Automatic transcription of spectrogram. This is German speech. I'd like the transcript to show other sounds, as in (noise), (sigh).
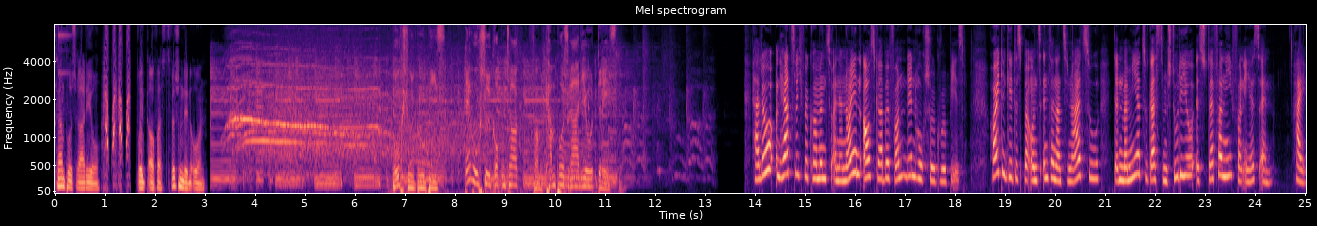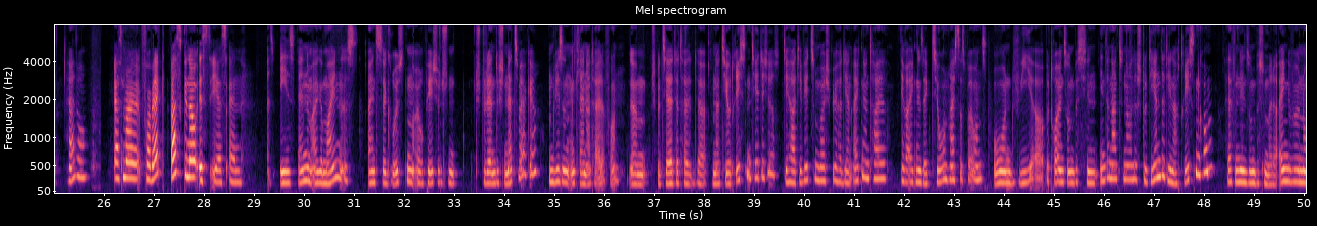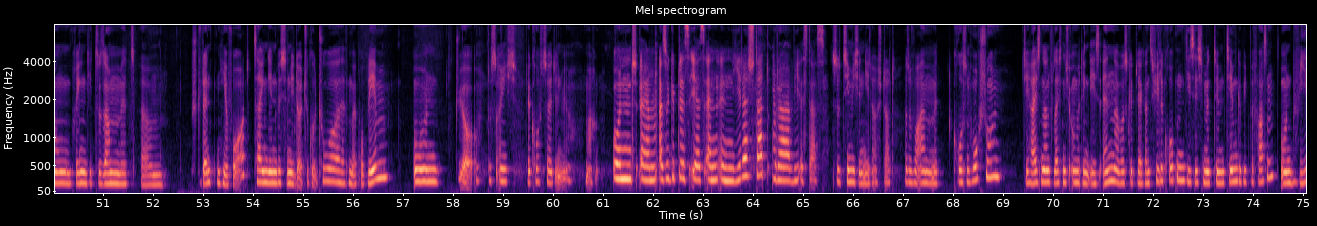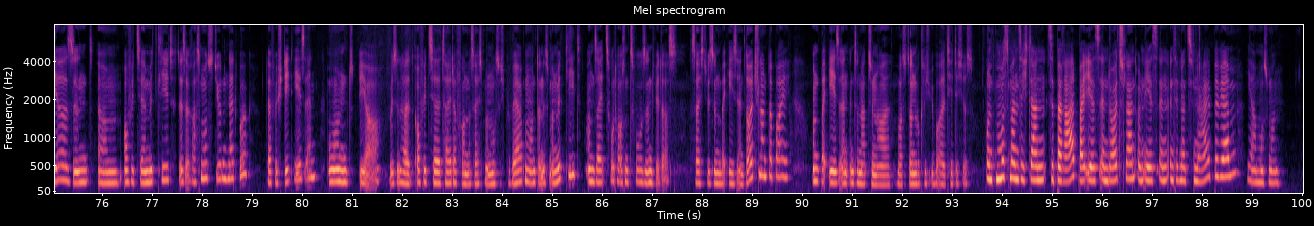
Campus Radio. Bringt auch was zwischen den Ohren. Hochschulgroupies. Der Hochschulgruppentag vom Campus Radio Dresden. Hallo und herzlich willkommen zu einer neuen Ausgabe von den Hochschulgroupies. Heute geht es bei uns international zu, denn bei mir zu Gast im Studio ist Stefanie von ESN. Hi. Hallo. Erstmal vorweg, was genau ist ESN? Also ESN im Allgemeinen ist eines der größten europäischen studentischen Netzwerke und wir sind ein kleiner Teil davon. Ähm, speziell der Teil, der an der TU Dresden tätig ist. Die HTW zum Beispiel hat ihren eigenen Teil, ihre eigene Sektion heißt das bei uns. Und wir betreuen so ein bisschen internationale Studierende, die nach Dresden kommen, helfen denen so ein bisschen bei der Eingewöhnung, bringen die zusammen mit ähm, Studenten hier vor Ort, zeigen denen ein bisschen die deutsche Kultur, helfen bei Problemen. Und ja, das ist eigentlich der Großteil, den wir machen. Und ähm, also gibt es ESN in jeder Stadt oder wie ist das? So ziemlich in jeder Stadt. Also vor allem mit großen Hochschulen. Die heißen dann vielleicht nicht unbedingt ESN, aber es gibt ja ganz viele Gruppen, die sich mit dem Themengebiet befassen. Und wir sind ähm, offiziell Mitglied des Erasmus Student Network. Dafür steht ESN. Und ja, wir sind halt offiziell Teil davon. Das heißt, man muss sich bewerben und dann ist man Mitglied. Und seit 2002 sind wir das. Das heißt, wir sind bei ESN Deutschland dabei und bei ESN International, was dann wirklich überall tätig ist. Und muss man sich dann separat bei ESN Deutschland und ESN International bewerben? Ja, muss man.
